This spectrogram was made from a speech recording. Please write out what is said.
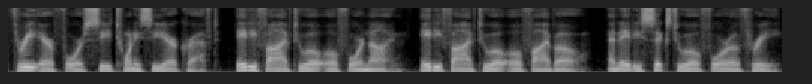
3 Air Force C 20C aircraft, 85 0049, 85 0050, and 86 0403,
